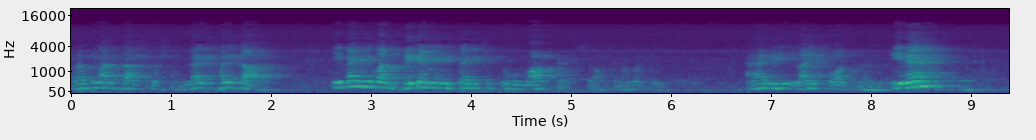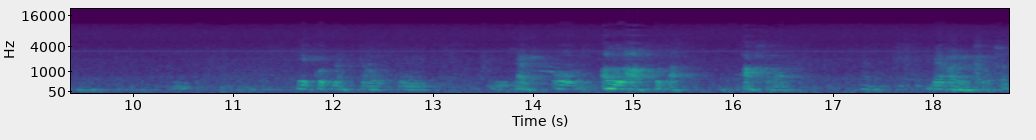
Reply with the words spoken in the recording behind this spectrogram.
Raghunath Das Goswami, like Haridas. Even he was beaten in 22 markets of Navadvip. And his life was done. Even he could not tell uh, that, oh, Allah Khuda, Asra. Never it was.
